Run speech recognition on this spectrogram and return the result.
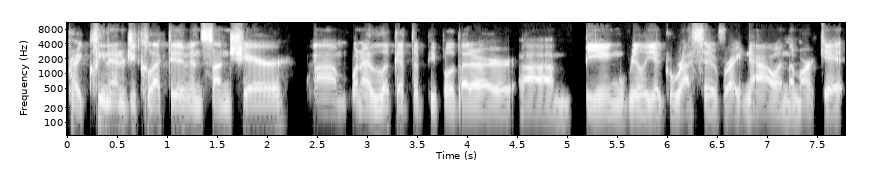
Probably Clean Energy Collective and SunShare. Um, when I look at the people that are um, being really aggressive right now in the market,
